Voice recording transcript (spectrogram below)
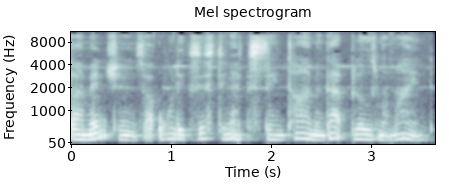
dimensions are all existing at the same time, and that blows my mind.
